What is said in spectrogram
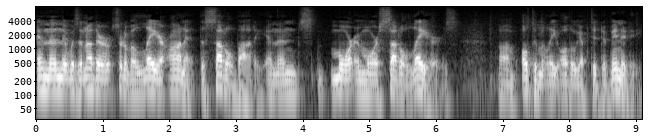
and then there was another sort of a layer on it, the subtle body, and then more and more subtle layers, um, ultimately all the way up to divinity.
